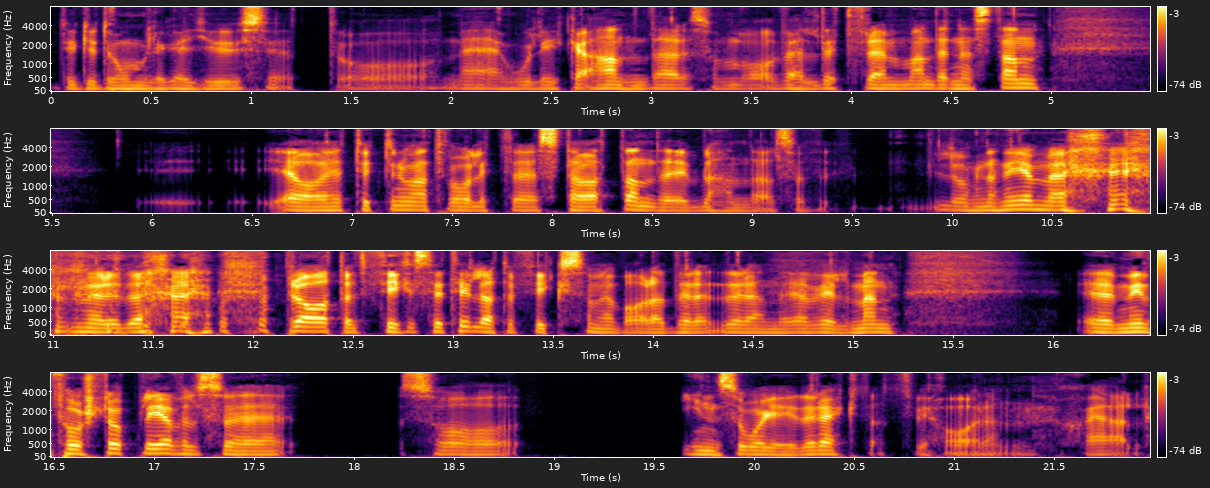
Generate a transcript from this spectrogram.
det gudomliga ljuset och med olika andar som var väldigt främmande, nästan Ja, jag tyckte nog att det var lite stötande ibland, alltså lugna ner med, med det där pratet, Fix, se till att du fixar mig bara, det, det är det enda jag vill. Men eh, min första upplevelse så insåg jag ju direkt att vi har en själ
